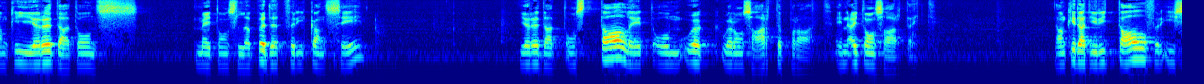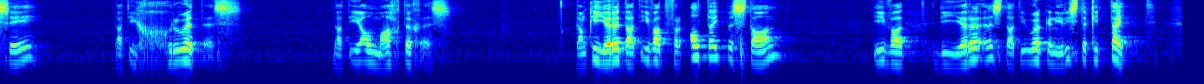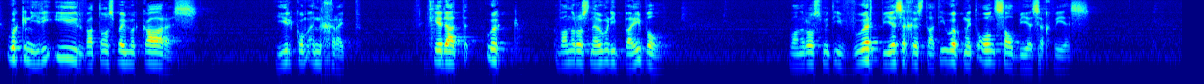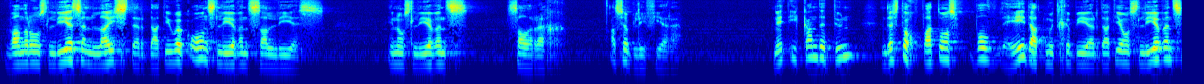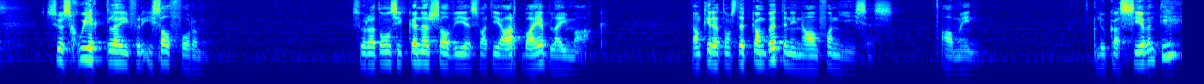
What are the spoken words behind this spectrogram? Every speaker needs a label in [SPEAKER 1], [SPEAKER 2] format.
[SPEAKER 1] Dankie Here dat ons met ons lippe dit vir U kan sê. Here dat ons taal het om ook oor ons hart te praat en uit ons hart uit. Dankie dat hierdie taal vir U sê dat U groot is. Dat U almagtig is. Dankie Here dat U wat vir altyd bestaan, U wat die Here is, dat U ook in hierdie stukkie tyd ook in hierdie uur wat ons bymekaar is hier kom ingryp. Gee dat ook wanneer ons nou met die Bybel wanneer ons met u woord besig is dat u ook met ons sal besig wees. Wanneer ons lees en luister dat u ook ons lewens sal lees en ons lewens sal rig. Asseblief Here. Net u kan dit doen en dis tog wat ons wil hê dat moet gebeur dat u ons lewens soos goeie klei vir u sal vorm sodat ons die kinders sal wees wat u hart baie bly maak. Dankie dat ons dit kan bid in die naam van Jesus. Amen. Lukas 17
